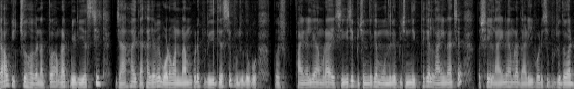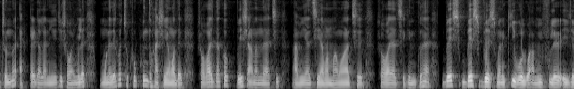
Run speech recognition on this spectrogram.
যাও, কিচ্ছু হবে না। তো আমরা বেরিয়ে এসেছি, যা হয় দেখা যাবে, বড় মার নাম করে পুজো দিতে এসেছি, পুজো দেবো। তো ফাইনালি আমরা এসে গেছি, পিছন দিকে মন্দিরের পিছন দিক থেকে লাইন আছে। তো সেই লাইনে আমরা দাঁড়িয়ে পড়েছি পুজো দেওয়ার জন্য। একটাই ডালা নিয়েছি, সবাই মিলে মনে দেখছ, খুব কিন্তু হাসি আমাদের। সবাই দেখো, বেশ আনন্দে আছি। আমি আছি, আমার মামা আছে, সবাই আছে কিন্তু হ্যাঁ বেশ বেশ বেশ মানে কি বলব, আমি ফুলের এই যে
